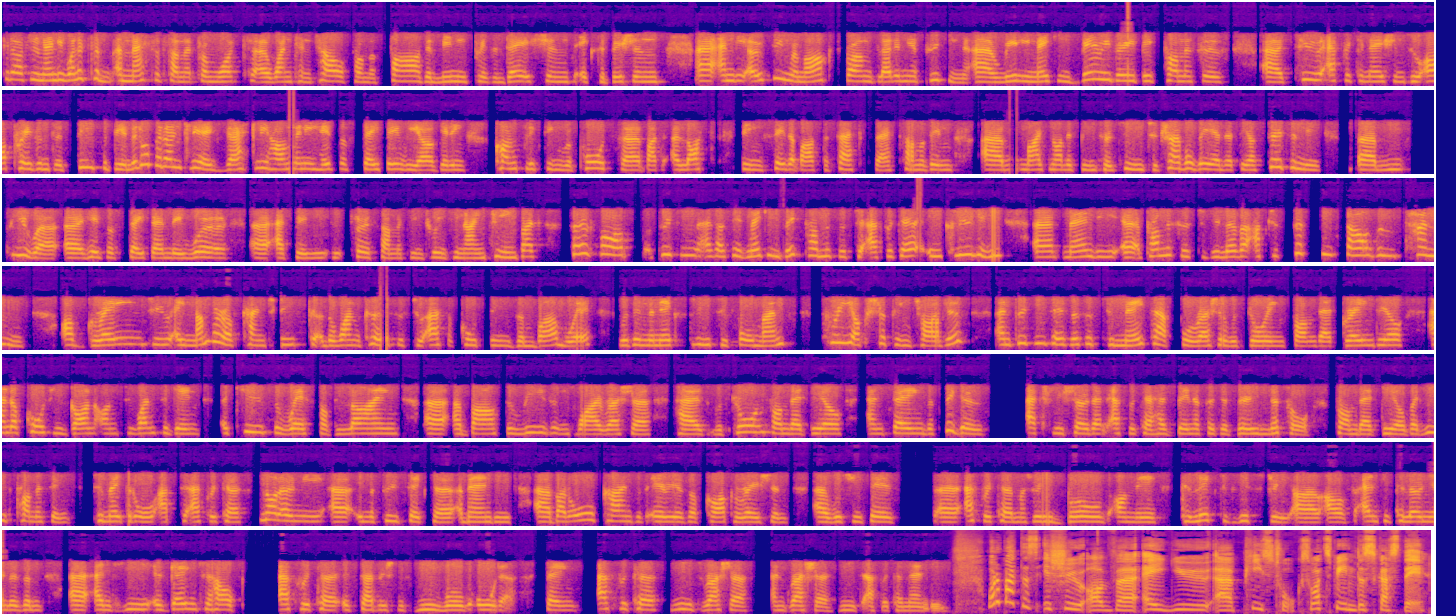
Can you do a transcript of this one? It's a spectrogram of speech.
Good afternoon, Andy. Well, it's a, a massive summit from what uh, one can tell from afar, the many presentations, exhibitions, uh, and the opening remarks from Vladimir Putin, uh, really making very, very big promises uh, to African nations who are present. It seems to be a little bit unclear exactly how many heads of state there. We are getting conflicting reports, uh, but a lot being said about the fact that some of them um, might not have been so keen to travel there, that there are certainly um, fewer uh, heads of state than there were uh, at the first summit in 2019. But so far, Putin, as I said, making big promises to Africa, including, uh, Mandy, uh, promises to deliver up to 50,000 tons of grain to a number of countries, the one closest to us, of course, being Zimbabwe, within the next three to four months, free of shipping charges. And Putin says this is to make up for Russia withdrawing from that grain deal. And of course, he's gone on to once again accuse the West of lying uh, about the reasons why Russia has withdrawn from that deal and saying the figures actually show that Africa has benefited very little from that deal. But he's promising to make it all up to Africa, not only uh, in the food sector, Mandy, uh, but all kinds of areas of cooperation, uh, which he says uh, Africa must really build on the collective history uh, of anti-colonialism, uh, and he is going to help Africa establish this new world order, saying Africa needs Russia and Russia needs Africa, Mandy. What about this issue of uh, AU uh, peace talks? What's been discussed there?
